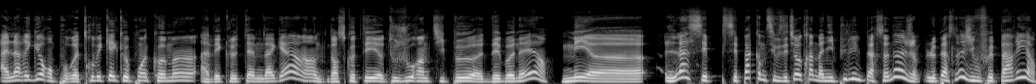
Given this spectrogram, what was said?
À la rigueur, on pourrait trouver quelques points communs avec le thème d'Agar, hein, dans ce côté euh, toujours un petit peu euh, débonnaire. Mais euh, là, c'est pas comme si vous étiez en train de manipuler le personnage. Le personnage, il vous fait pas rire.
